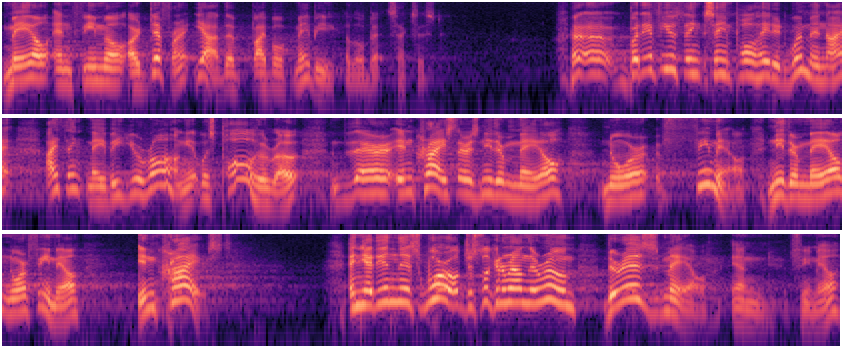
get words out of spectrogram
male and female are different, yeah, the Bible may be a little bit sexist. Uh, uh but if you think St. Paul hated women, I, I think maybe you're wrong. It was Paul who wrote, there in Christ there is neither male nor female, neither male nor female in Christ. And yet in this world, just looking around the room, there is male and female.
